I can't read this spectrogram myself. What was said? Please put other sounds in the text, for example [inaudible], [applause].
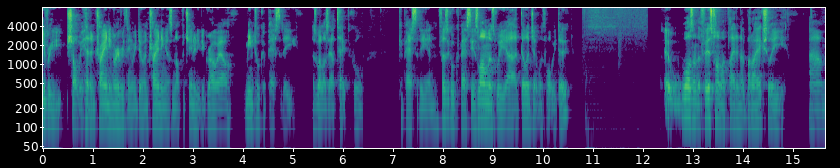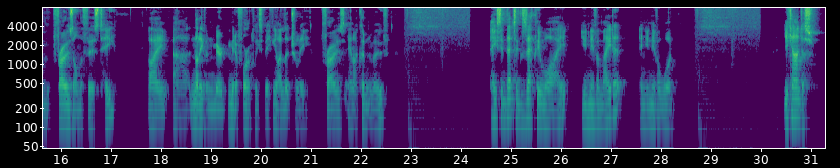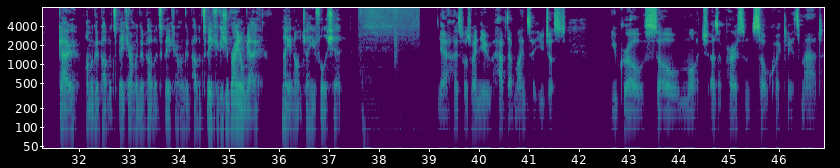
every shot we hit in training or everything we do in training is an opportunity to grow our mental capacity as well as our tactical capacity and physical capacity as long as we are diligent with what we do. It wasn't the first time I played in it, but I actually um, froze on the first tee. I, uh, not even metaphorically speaking, I literally froze and I couldn't move. He said, That's exactly why you never made it and you never would. You can't just go, I'm a good public speaker, I'm a good public speaker, I'm a good public speaker, because your brain will go, No, you're not, Jay, you're full of shit. Yeah, I suppose when you have that mindset, you just you grow so much as a person so quickly, it's mad.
